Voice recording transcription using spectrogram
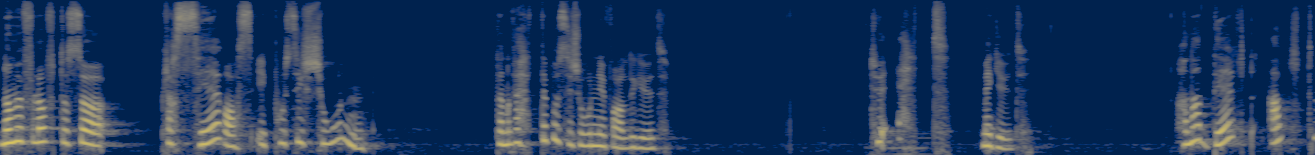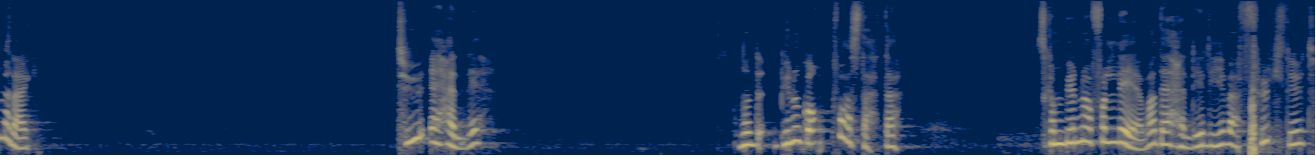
Når vi får lov til å plassere oss i posisjonen, den rette posisjonen i forhold til Gud. Du er ett med Gud. Han har delt alt med deg. Du er hellig. Når det begynner å gå opp for oss dette, så kan vi begynne å få leve det hellige livet fullt ut.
